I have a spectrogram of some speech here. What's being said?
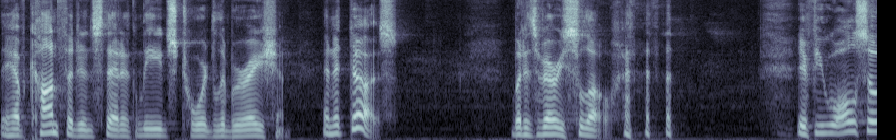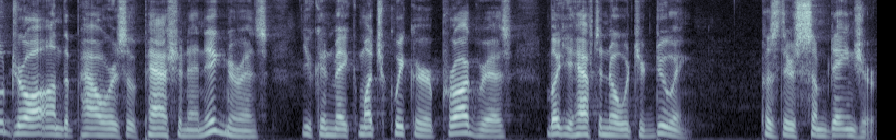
they have confidence that it leads toward liberation. And it does. But it's very slow. if you also draw on the powers of passion and ignorance, you can make much quicker progress, but you have to know what you're doing because there's some danger.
